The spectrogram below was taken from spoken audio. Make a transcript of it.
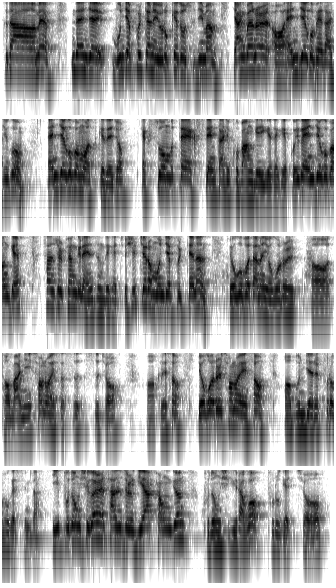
그 다음에 근데 이제 문제 풀 때는 이렇게도 쓰지만 양변을 어, n제곱 해 가지고 n제곱하면 어떻게 되죠? x1부터 xn까지 곱한 게 이게 되겠고 이거 n제곱한 게 산술 평균 n승 되겠죠. 실제로 문제 풀 때는 요거보다는 요거를 어, 더 많이 선호해서 쓰, 쓰죠. 어, 그래서 요거를 선호해서 어, 문제를 풀어보겠습니다. 이 부동식을 산술기하 평균 부동식이라고 부르겠죠.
